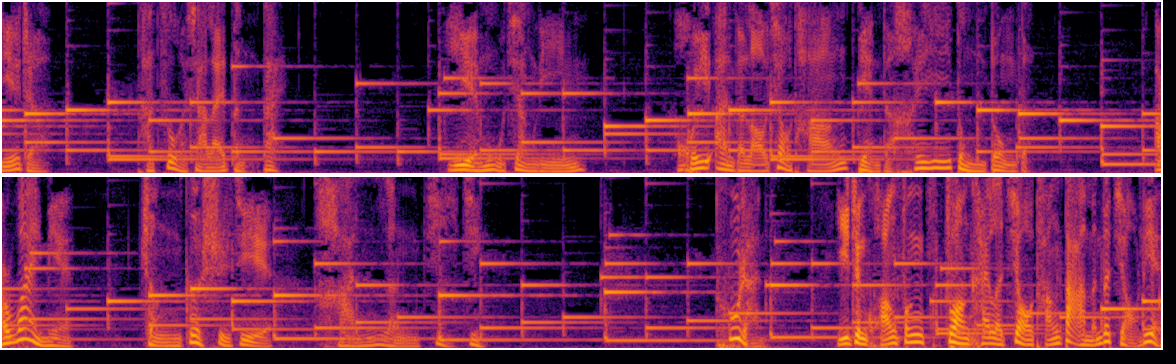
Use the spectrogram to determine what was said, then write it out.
接着，他坐下来等待。夜幕降临。灰暗的老教堂变得黑洞洞的，而外面整个世界寒冷寂静。突然，一阵狂风撞开了教堂大门的铰链，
